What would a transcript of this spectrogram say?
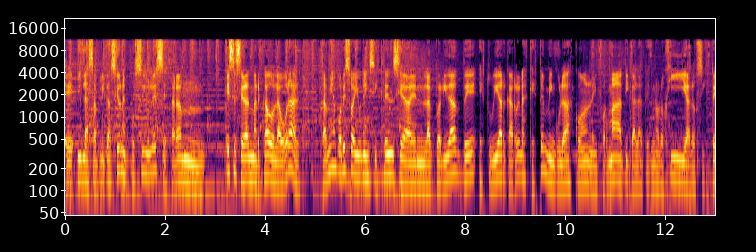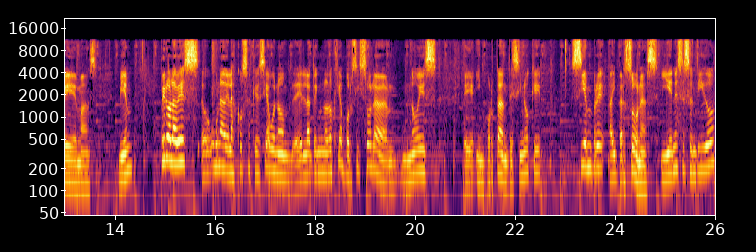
eh, y las aplicaciones posibles estarán, ese será el mercado laboral. También por eso hay una insistencia en la actualidad de estudiar carreras que estén vinculadas con la informática, la tecnología, los sistemas, bien. Pero a la vez, una de las cosas que decía, bueno, eh, la tecnología por sí sola no es eh, importante, sino que siempre hay personas y en ese sentido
